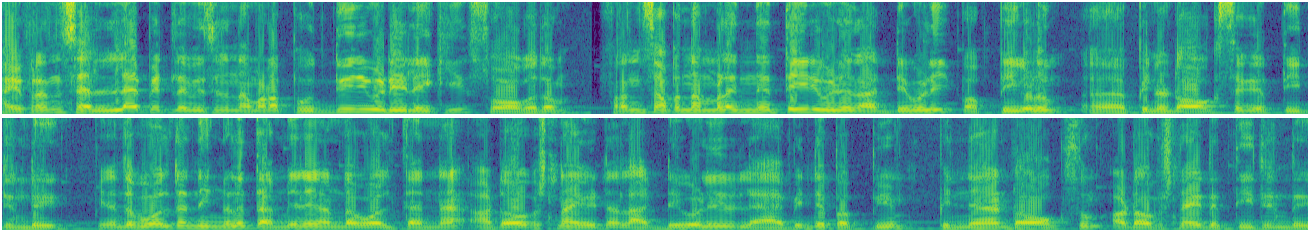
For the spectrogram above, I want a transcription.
ഹൈ ഫ്രണ്ട്സ് എല്ലാ പെറ്റ് ലവേഴ്സിനും നമ്മുടെ പുതിയൊരു വീഡിയോയിലേക്ക് സ്വാഗതം. ഫ്രണ്ട്സ് അപ്പം നമ്മൾ ഇന്നത്തെ ഈ വീഡിയോ അടിപൊളി പപ്പികളും പിന്നെ ഡോഗ്സ് ഒക്കെ എത്തിയിട്ടുണ്ട്. പിന്നെ അതുപോലെ തന്നെ നിങ്ങൾ തമ്മിൽ കണ്ട പോലെ തന്നെ അഡോപ്ഷൻ ആയിട്ടുള്ള അടിപൊളി ഒരു ലാബിന്റെ പപ്പിയും പിന്നെ ഡോഗ്സും അഡോപ്ഷൻ ആയിട്ട് എത്തിയിട്ടുണ്ട്.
